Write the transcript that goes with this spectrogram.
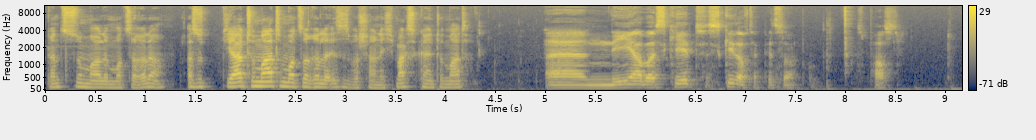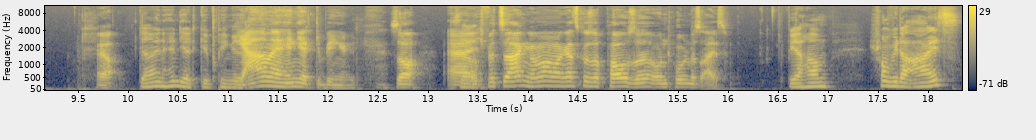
ganz normale Mozzarella. Also, ja, Tomate Mozzarella ist es wahrscheinlich. Magst du keine Tomate? Äh, nee, aber es geht, es geht auf der Pizza. Es passt. Ja. Dein Handy hat gepingelt. Ja, mein Handy hat gebingelt. So, äh, So. ich würde sagen, wir machen mal ganz kurz auf Pause und holen das Eis. Wir haben schon wieder Eis,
